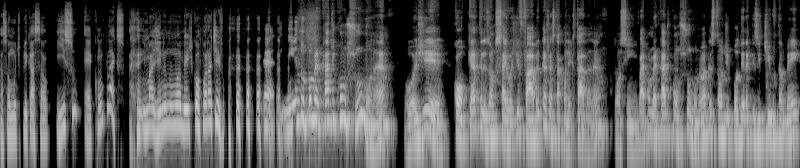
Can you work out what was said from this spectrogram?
na sua multiplicação. Isso é complexo. Imagina num ambiente corporativo. é, indo para o mercado de consumo, né? Hoje, qualquer televisão que sai hoje de fábrica já está conectada, né? Então, assim, vai para o mercado de consumo, não é uma questão de poder aquisitivo também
